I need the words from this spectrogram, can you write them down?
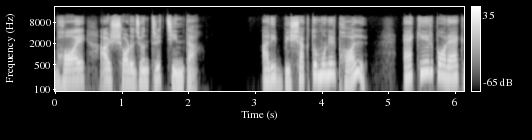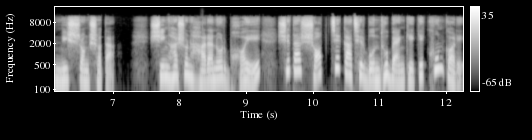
ভয় আর ষড়যন্ত্রের চিন্তা। আর, বিষাক্ত মনের ফল? একের পর এক নৃশংসতা। সিংহাসন হারানোর ভয়ে সে তার সবচেয়ে কাছের বন্ধু ব্যাংকেকে খুন করে।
